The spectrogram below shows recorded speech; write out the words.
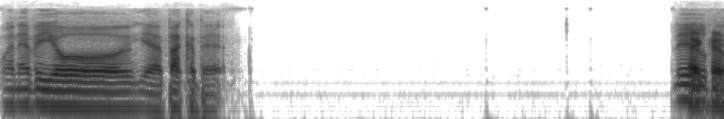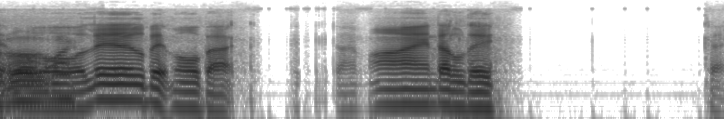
Whenever you're yeah back a bit. Little bit a little more, more. a little bit more back. Don't mind, that'll do. Okay.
